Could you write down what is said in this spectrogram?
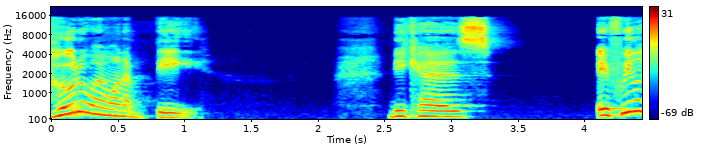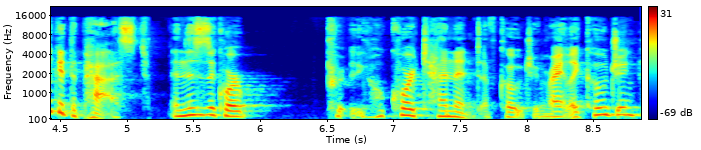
who do I want to be? Because if we look at the past, and this is a core core tenet of coaching, right? Like coaching,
